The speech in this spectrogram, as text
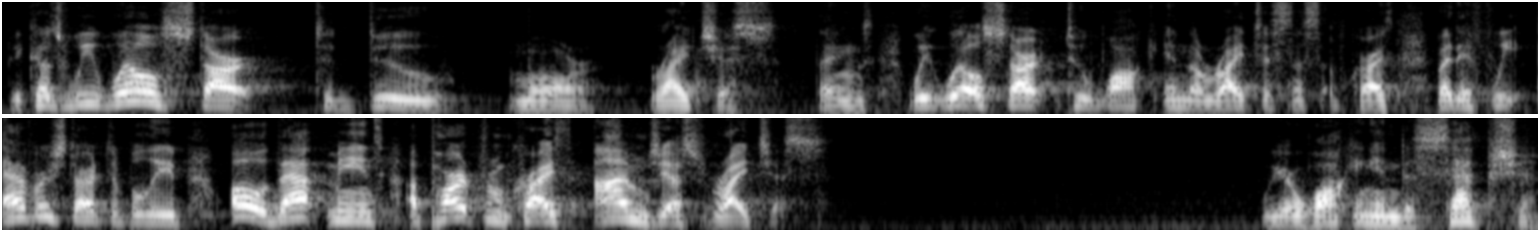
Because we will start to do more righteous things. We will start to walk in the righteousness of Christ. But if we ever start to believe, oh, that means apart from Christ, I'm just righteous, we are walking in deception.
